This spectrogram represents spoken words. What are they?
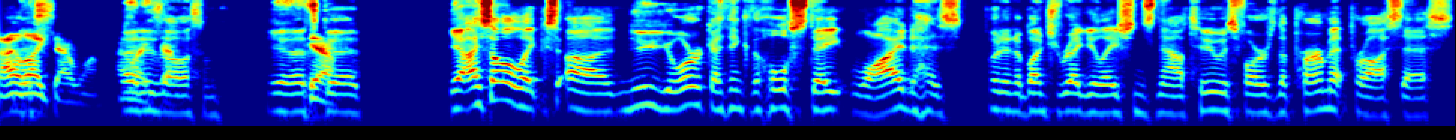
I, I like that one. I that like is that. awesome. Yeah, that's yeah. good. Yeah, I saw like uh, New York. I think the whole state wide has put in a bunch of regulations now too, as far as the permit process,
